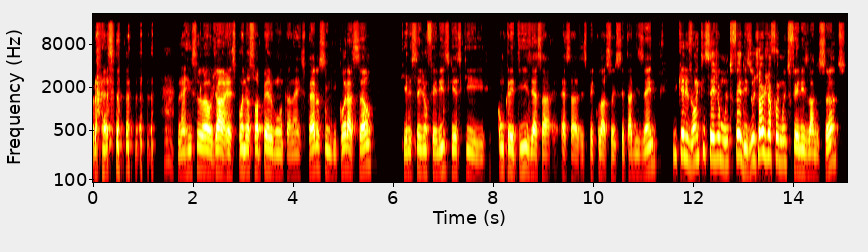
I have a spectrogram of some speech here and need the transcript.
né? Isso já responde a sua pergunta. Né? Espero, sim, de coração, que eles sejam felizes, que, que concretize essa, essas especulações que você está dizendo e que eles vão que sejam muito felizes. O Jorge já foi muito feliz lá no Santos,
